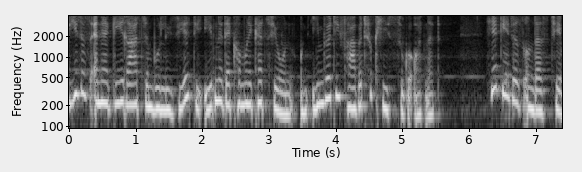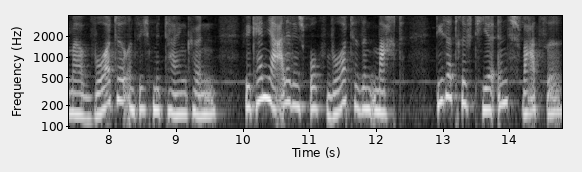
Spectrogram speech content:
Dieses Energierad symbolisiert die Ebene der Kommunikation und ihm wird die Farbe Türkis zugeordnet. Hier geht es um das Thema Worte und sich mitteilen können. Wir kennen ja alle den Spruch, Worte sind Macht. Dieser trifft hier ins Schwarze.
